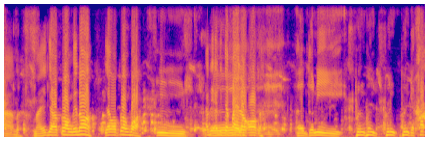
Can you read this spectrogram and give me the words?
อ่าน่ะไหนอยากกล้องเลยเนาะอยากออกกล้องบ่อืมอันนี้อันนี้จะไฟเราออกอะเออตัวนี้เพิ่งเพิ่งเพิ่งเพิ่งจะคัด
